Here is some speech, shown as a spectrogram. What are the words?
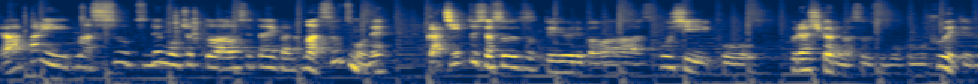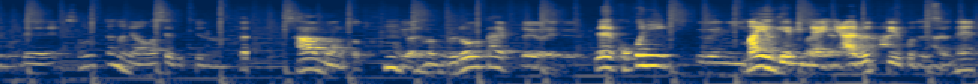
やっぱり、まあ、スーツでもちょっと合わせたいかな、まあ、スーツもね、ガチッとしたスーツっていうよりかは、少しこうクラシカルなスーツ、僕も増えてるので、そういったのに合わせるっていうのは、サーモントと言われる、うん。まあ、ブロータイプと言われるでここに眉毛みたいにあるっていうことですよね。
